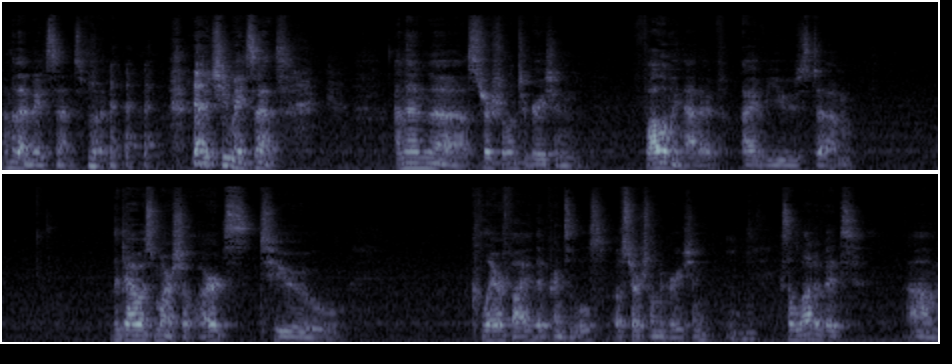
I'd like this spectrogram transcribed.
none of that made sense, but Tai Chi made sense. And then uh, structural integration. Following that, I've I've used um, the Taoist martial arts to clarify the principles of structural integration, because a lot of it um,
